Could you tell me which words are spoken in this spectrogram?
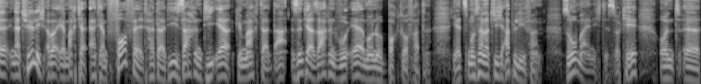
Äh, natürlich, aber er macht ja, er hat ja im Vorfeld hat er die Sachen, die er gemacht hat, da sind ja Sachen, wo er immer nur Bock drauf hatte. Jetzt muss er natürlich abliefern. So meine ich das, okay? Und äh,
